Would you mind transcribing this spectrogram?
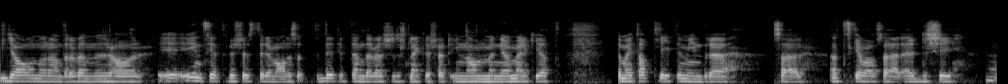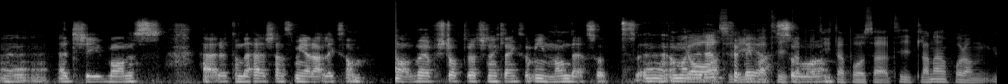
jag och några andra vänner har, är inte så jätteförtjust i det manuset. Det är typ den där Ratchet Clank har kört innan, men jag märker ju att de har tagit lite mindre så här, att det ska vara så här edgy eh, edgy manus här utan det här känns mera liksom ja, vad jag förstått Ratchet Clank som innan det. Så att, eh, om man ja, är rädd alltså för det, det bara titta så... På, titta på så här, titlarna på de,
